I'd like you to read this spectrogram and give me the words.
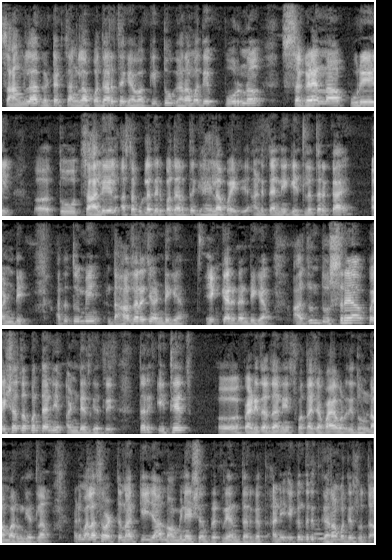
चांगला घटक चांगला पदार्थ घ्यावा की तो घरामध्ये पूर्ण सगळ्यांना पुरेल तो चालेल असा कुठला तरी पदार्थ घ्यायला पाहिजे. आणि त्यांनी घेतलं तर काय? अंडी. आता तुम्ही दहा हजाराची अंडी घ्या एक कॅरेट अंडी घ्या. अजून दुसऱ्या पैशाचं पण त्यांनी अंडेच घेतले. तर इथेच पॅडीदादाने स्वतःच्या पायावरती धोंडा मारून घेतला. आणि मला असं वाटतं ना की या नॉमिनेशन प्रक्रियेअंतर्गत आणि एकंदरीत घरामध्ये सुद्धा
